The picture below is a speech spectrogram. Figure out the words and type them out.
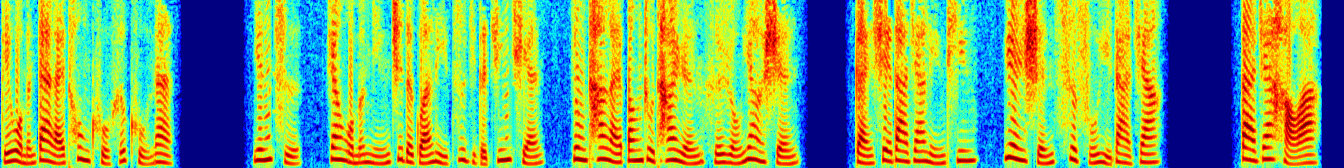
给我们带来痛苦和苦难。因此，让我们明智的管理自己的金钱，用它来帮助他人和荣耀神。感谢大家聆听，愿神赐福与大家。大家好啊，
